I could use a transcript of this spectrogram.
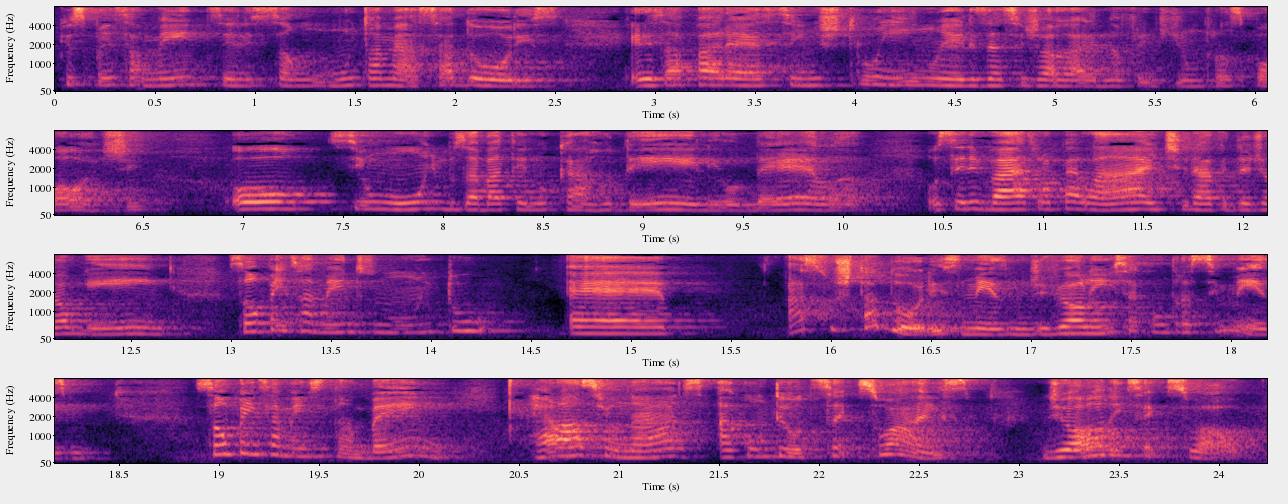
que os pensamentos eles são muito ameaçadores, eles aparecem instruindo eles a se jogarem na frente de um transporte, ou se um ônibus vai bater no carro dele ou dela, ou se ele vai atropelar e tirar a vida de alguém. São pensamentos muito é, assustadores mesmo, de violência contra si mesmo. São pensamentos também relacionados a conteúdos sexuais, de ordem sexual,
